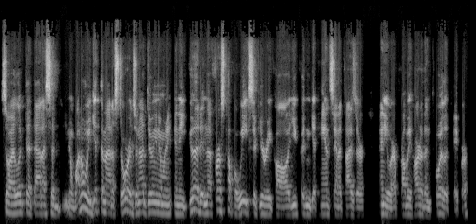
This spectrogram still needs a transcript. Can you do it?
So I looked at that. I said, you know, why don't we get them out of storage? They're not doing any, any good. In the first couple weeks, if you recall, you couldn't get hand sanitizer anywhere, probably harder than toilet paper.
